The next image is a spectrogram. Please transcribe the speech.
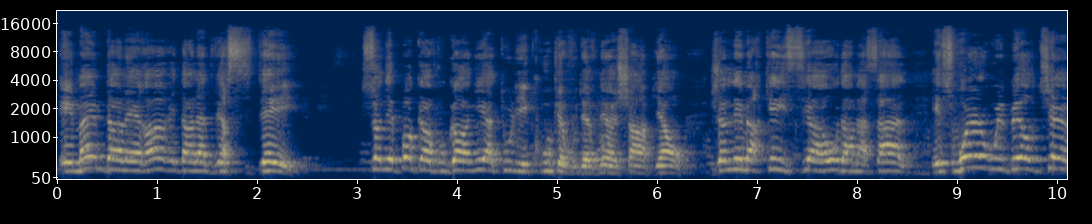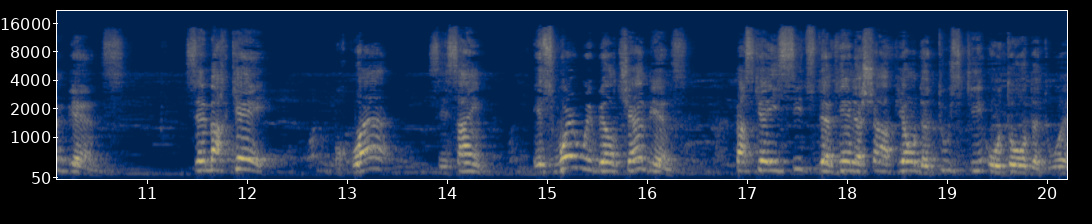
Et même dans l'erreur et dans l'adversité. Ce n'est pas quand vous gagnez à tous les coups que vous devenez un champion. Je l'ai marqué ici en haut dans ma salle. It's where we build champions. C'est marqué. Pourquoi? C'est simple. It's where we build champions. Parce que ici, tu deviens le champion de tout ce qui est autour de toi.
